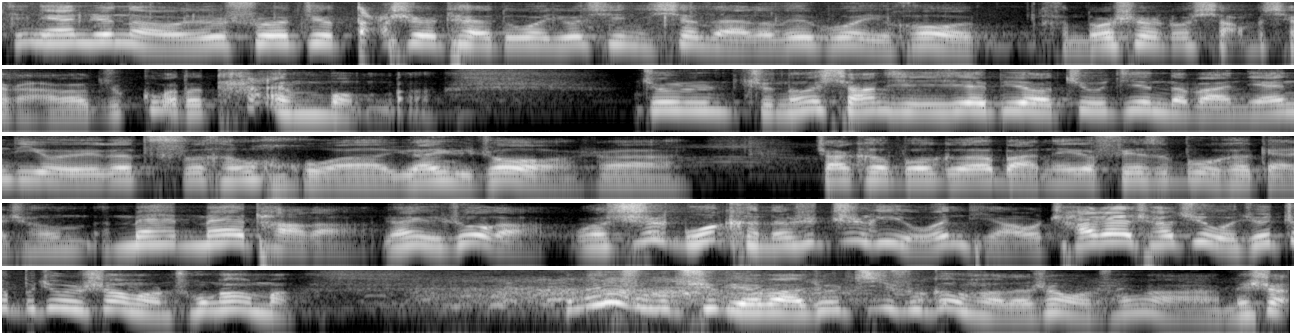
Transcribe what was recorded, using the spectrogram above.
今年真的，我就说，就大事太多，尤其你卸载了微博以后，很多事都想不起来了，就过得太猛了，就是只能想起一些比较就近的吧。年底有一个词很火，元宇宙，是吧？扎克伯格把那个 Facebook 改成 Meta 了，元宇宙了。我是我可能是智力有问题啊，我查来查去，我觉得这不就是上网冲浪吗？没有什么区别吧，就是技术更好的上网冲浪啊，没事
